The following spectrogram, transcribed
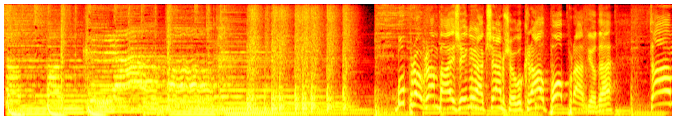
Pop, pop, kral pop. Bu program Bay J'nin akşam şovu Kral Pop Radyo'da tam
